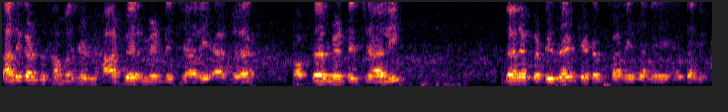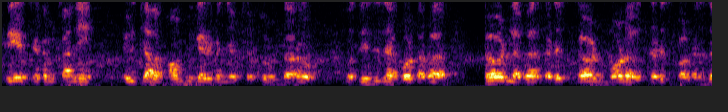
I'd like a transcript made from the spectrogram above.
దానికంటూ సంబంధించిన హార్డ్వేర్ మెయింటైన్ చేయాలి as well as software maintain చేయాలి. దాని యొక్క డిజైన్ చేయడం కానీ దాన్ని దాన్ని క్రియేట్ చేయడం కానీ ఇవి చాలా కాంప్లికేటెడ్ అని చెప్పి చెప్తూ ఉంటారు. So this is about our third level that is third model that is called as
